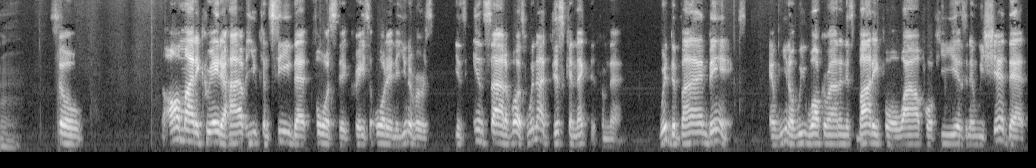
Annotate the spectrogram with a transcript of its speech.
Mm. So the Almighty Creator, however you conceive that force that creates order in the universe, is inside of us. We're not disconnected from that. We're divine beings. And you know, we walk around in this body for a while, for a few years, and then we shed that.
